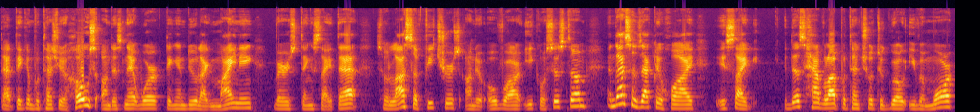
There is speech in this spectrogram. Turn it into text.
that they can potentially host on this network. They can do like mining various things like that. So lots of features on the overall ecosystem. And that's exactly why it's like it does have a lot of potential to grow even more.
